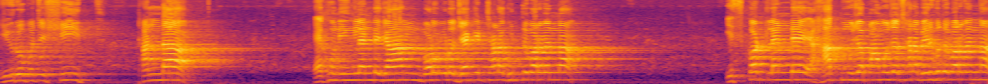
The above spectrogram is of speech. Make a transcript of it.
ইউরোপ হচ্ছে শীত, ঠান্ডা। এখন ইংল্যান্ডে যান, বড় বড় জ্যাকেট ছাড়া ঘুরতে পারবেন না। স্কটল্যান্ডে হাত মোজা, পা মোজা ছাড়া বের হতে পারবেন না।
